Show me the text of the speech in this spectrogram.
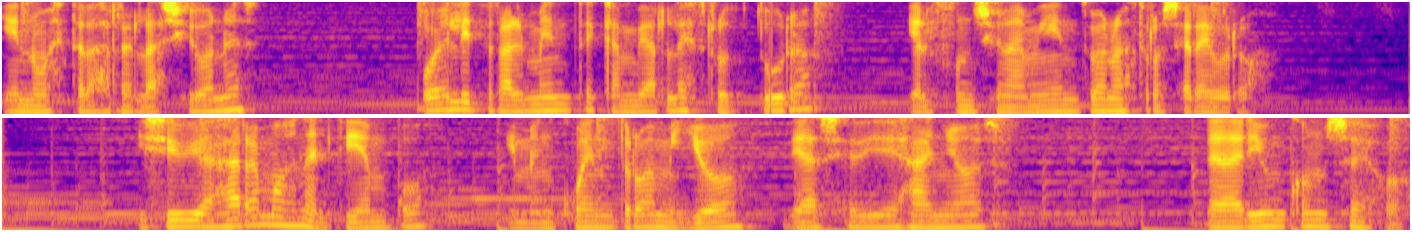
y en nuestras relaciones puede literalmente cambiar la estructura y el funcionamiento de nuestro cerebro. Y si viajáramos en el tiempo y me encuentro a mi yo de hace 10 años, le daría un consejo,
